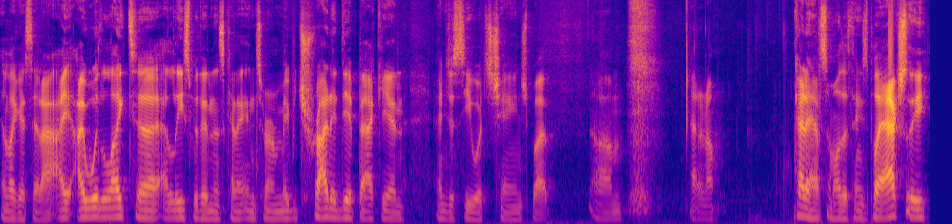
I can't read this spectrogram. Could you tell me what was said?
And like I said, I, I would like to, at least within this kind of interim, maybe try to dip back in and just see what's changed. But um, I don't know kind of have some other things to play. Actually,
